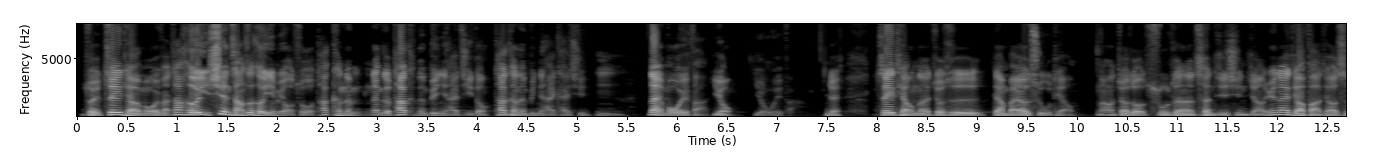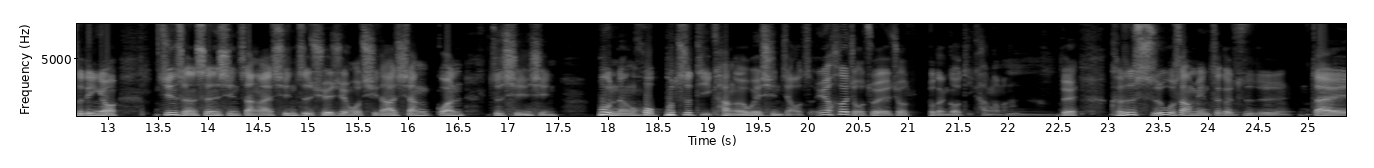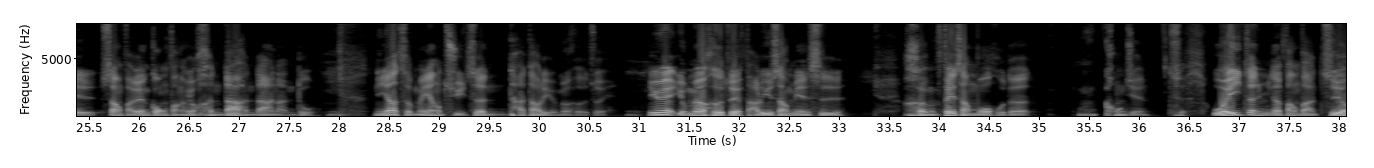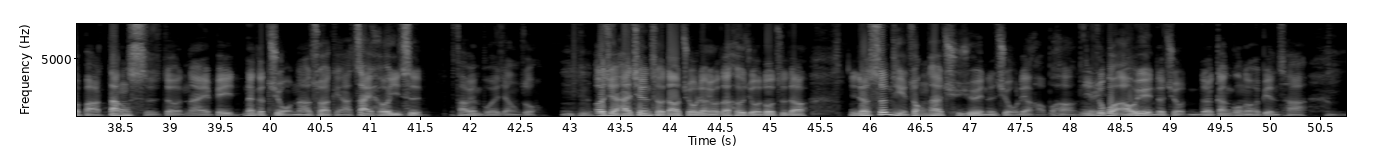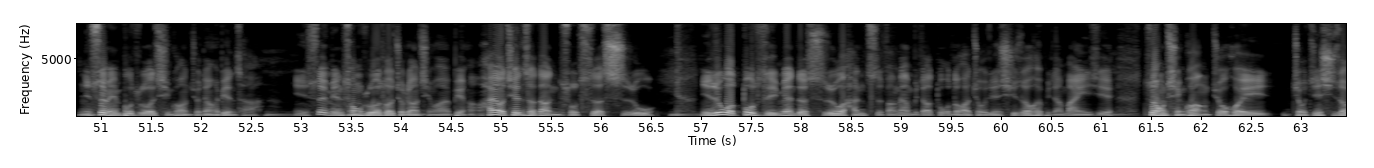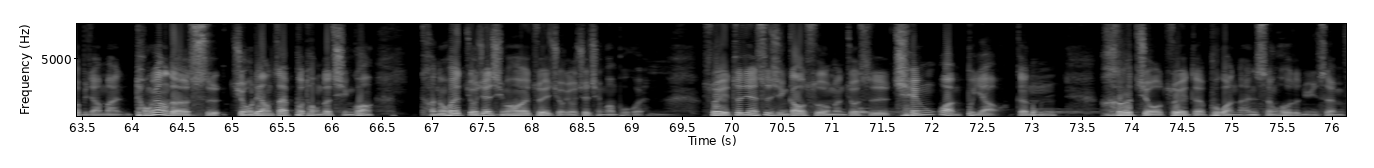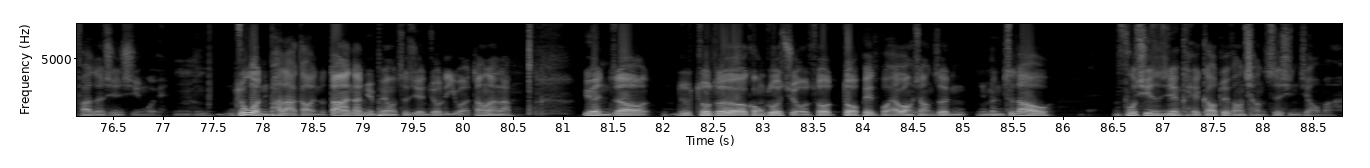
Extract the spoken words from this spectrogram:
所以这一条有没有违法？他合意，现场是合意没有错。他可能那个他可能比你还激动，他可能比你还开心。嗯。那有没有违法？有，有违法。对，这一条呢就是两百二十五条，然后叫做俗称的趁机性交，因为那一条法条是利用精神身心障碍、心智缺陷或其他相关之情形。不能或不知抵抗而为性交者，因为喝酒醉了就不能够抵抗了嘛。嗯、对，可是实物上面这个是在上法院公房有很大很大的难度。嗯、你要怎么样举证他到底有没有喝醉？嗯、因为有没有喝醉，法律上面是很非常模糊的空间。是，唯一证明的方法只有把当时的那一杯那个酒拿出来给他再喝一次，法院不会这样做。而且还牵扯到酒量，有在喝酒都知道，你的身体状态取决于你的酒量好不好。你如果熬夜，你的酒、你的肝功能会变差；你睡眠不足的情况，酒量会变差；你睡眠充足的时候，酒量情况会变好。还有牵扯到你所吃的食物，你如果肚子里面的食物含脂肪量比较多的话，酒精吸收会比较慢一些。这种情况就会酒精吸收比较慢。同样的食酒量，在不同的情况。可能会有些情况会醉酒，有些情况不会。所以这件事情告诉我们，就是千万不要跟喝酒醉的，不管男生或者女生发生性行为。如果你怕他告你，当然男女朋友之间就例外。当然了，因为你知道，就做这个工作久了之后，都有被迫害妄想症。你们知道夫妻之间可以告对方强制性交吗？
